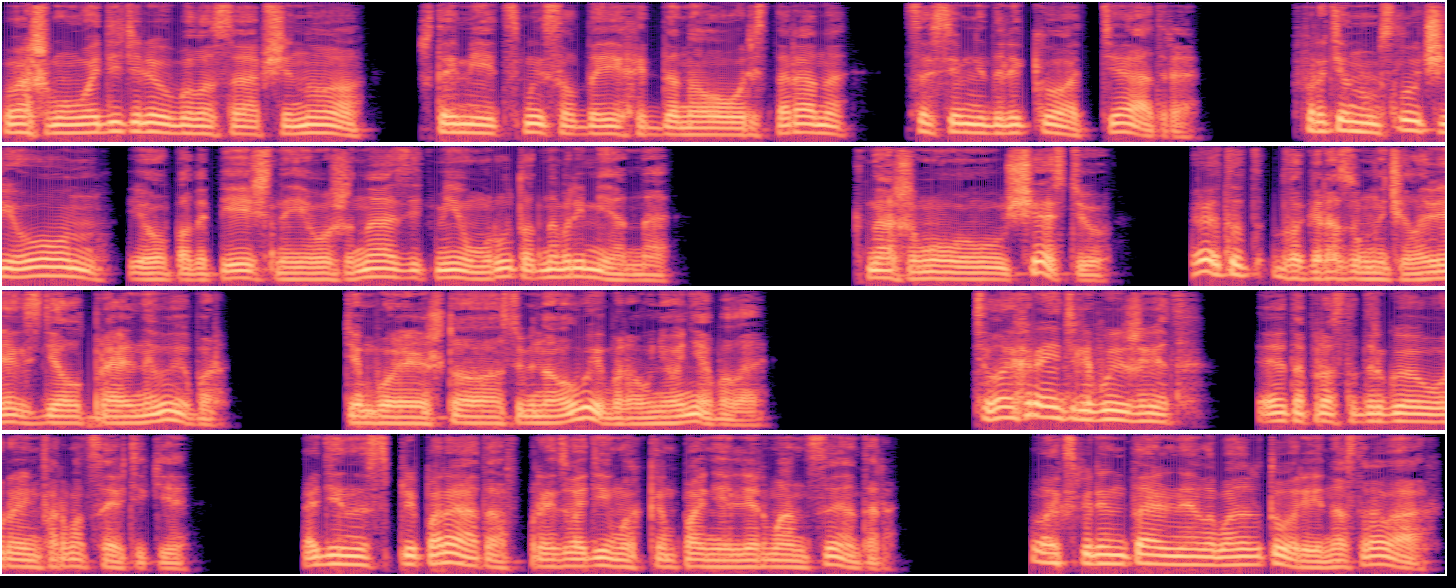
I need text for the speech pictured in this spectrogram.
Вашему водителю было сообщено, что имеет смысл доехать до нового ресторана совсем недалеко от театра. В противном случае он, его подопечный и его жена с детьми умрут одновременно. К нашему счастью, этот благоразумный человек сделал правильный выбор. Тем более, что особенного выбора у него не было. Телохранитель выживет. Это просто другой уровень фармацевтики. Один из препаратов, производимых компанией Лерман Центр. В экспериментальной лаборатории на островах.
